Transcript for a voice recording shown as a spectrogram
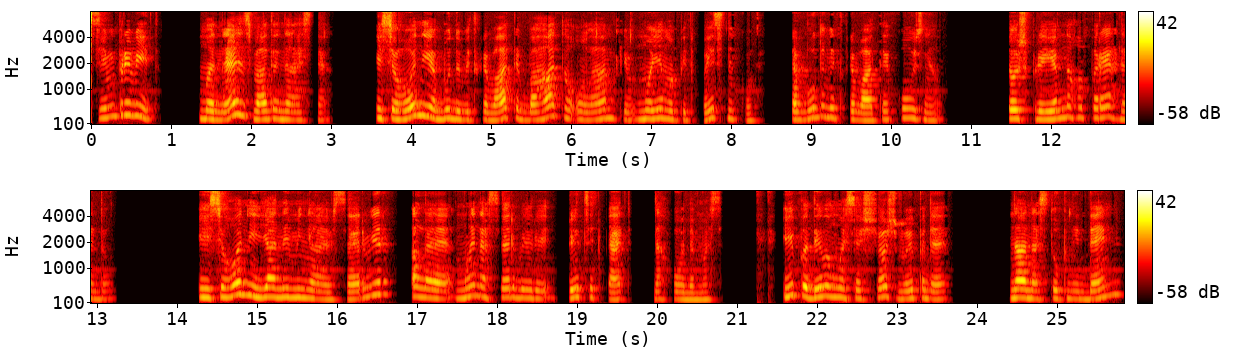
Всім привіт! Мене звати Настя. І сьогодні я буду відкривати багато уламків моєму підписнику та буду відкривати кузню. Тож приємного перегляду! І сьогодні я не міняю сервер, але ми на сервері 35 знаходимося. І подивимося, що ж випаде на наступний день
